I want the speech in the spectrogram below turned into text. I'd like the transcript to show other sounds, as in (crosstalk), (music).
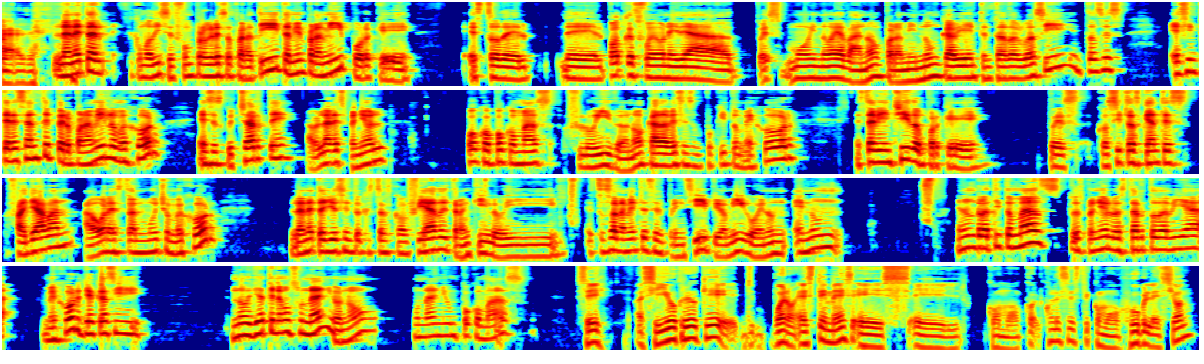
La neta, como dices, fue un progreso para ti y también para mí porque esto del del podcast fue una idea pues muy nueva, ¿no? Para mí nunca había intentado algo así, entonces es interesante, pero para mí lo mejor es escucharte hablar español poco a poco más fluido, ¿no? Cada vez es un poquito mejor. Está bien chido porque pues cositas que antes fallaban, ahora están mucho mejor. La neta, yo siento que estás confiado y tranquilo. Y esto solamente es el principio, amigo. En un, en un en un ratito más tu español va a estar todavía mejor, ya casi, no, ya tenemos un año, ¿no? Un año un poco más. Sí, así yo creo que, bueno, este mes es el, como, ¿cuál, es este? Como jubilación.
